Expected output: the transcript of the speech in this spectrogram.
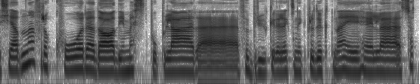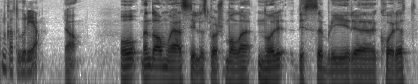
kjedene for å kåre da de mest populære forbrukerelektronikkproduktene i hele 17 kategorier. Ja. Og, men da må jeg stille spørsmålet, når disse blir kåret,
